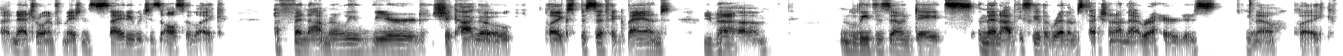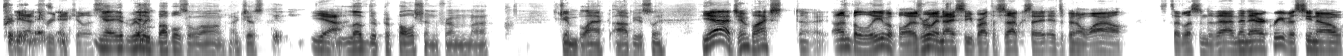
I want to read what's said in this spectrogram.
uh, Natural Information Society, which is also like a phenomenally weird Chicago like specific band. You bet. Um, leads his own dates, and then obviously the rhythm section on that record is you know like pretty yeah, it's ridiculous. Yeah, it really bubbles along. I just yeah. love the propulsion from uh, Jim Black, obviously. Yeah, Jim Black's uh, unbelievable. It was really nice that you brought this up because it's been a while since I listened to that. And then Eric Revis, you know,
